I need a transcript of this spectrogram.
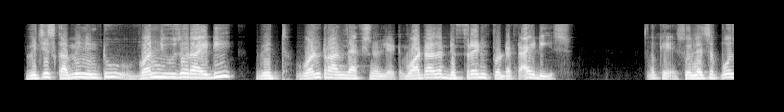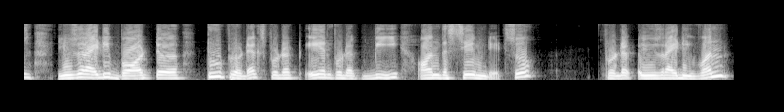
which is coming into one user id with one transactional date? What are the different product ids okay so let's suppose user id bought uh, two products product a and product b on the same date. So product user id 1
